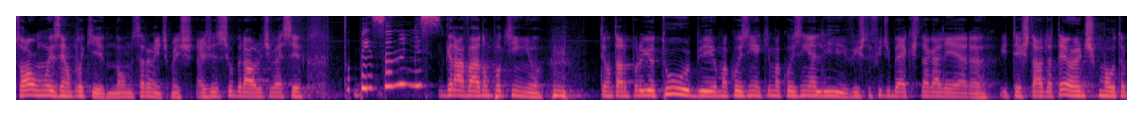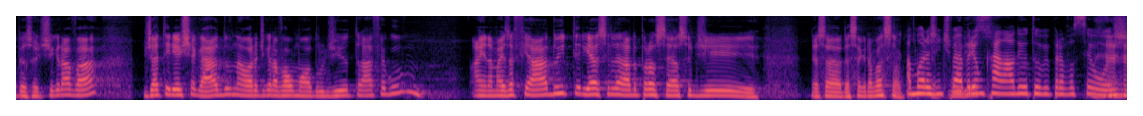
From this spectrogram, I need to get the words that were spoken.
só um exemplo aqui, não necessariamente, mas às vezes se o Braulio tivesse Tô pensando nisso. gravado um pouquinho, tentado pro YouTube, uma coisinha aqui, uma coisinha ali, visto feedbacks da galera e testado até antes com uma outra pessoa de gravar, já teria chegado na hora de gravar o módulo de tráfego ainda mais afiado e teria acelerado o processo de dessa, dessa gravação. Amor, a gente vai por abrir um canal do YouTube pra você hoje.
